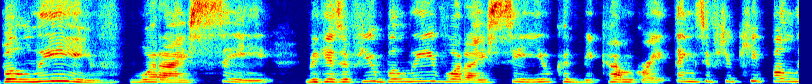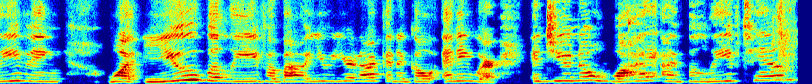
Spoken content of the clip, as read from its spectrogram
believe what I see because if you believe what I see, you can become great things. If you keep believing what you believe about you, you're not going to go anywhere. And do you know why I believed him?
